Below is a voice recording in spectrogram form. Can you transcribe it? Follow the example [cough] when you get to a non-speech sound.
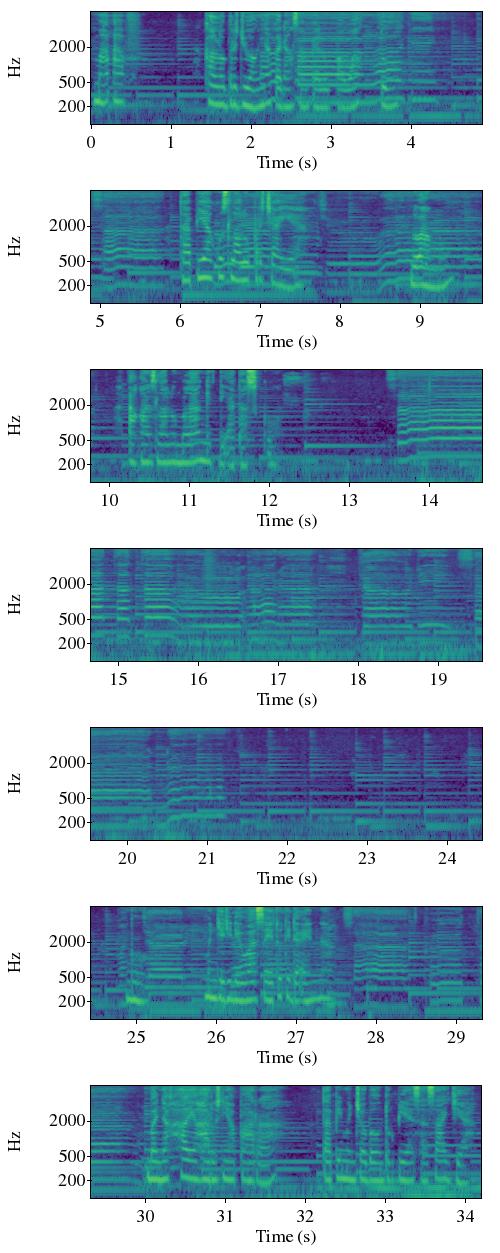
Maaf kalau berjuangnya kadang sampai lupa waktu. Tapi aku selalu percaya doamu akan selalu melangit di atasku. Bu, menjadi dewasa itu tidak enak. Banyak hal yang harusnya parah, tapi mencoba untuk biasa saja.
